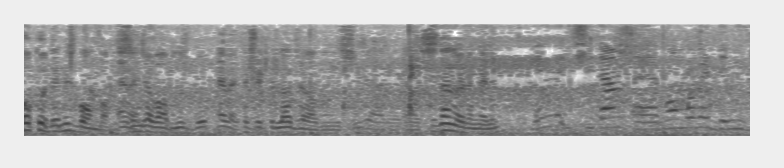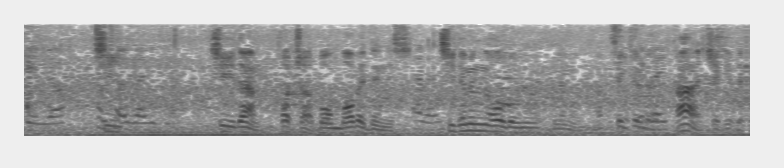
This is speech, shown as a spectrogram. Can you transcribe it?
Koku, deniz, bomba. Sizin Evet. cevabınız bu. Evet. Teşekkürler cevabınız için. Rica ederim. Ee, Sizden öğrenelim. Benim de Çiğdem, e, bomba ve deniz geliyor. Foça Çiğ- özellikle. Çiğdem, Foça, bomba ve deniz. Evet. Çiğdem'in ne olduğunu bilemedim. Ha, Çekirdek. Çekirdek. Ha çekirdek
